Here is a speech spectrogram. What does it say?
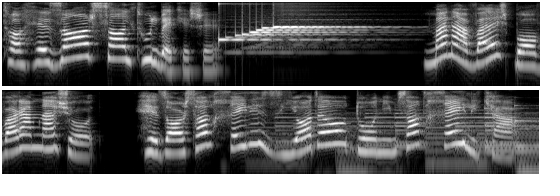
تا هزار سال طول بکشه. من اولش باورم نشد. هزار سال خیلی زیاده و دو نیم سانت خیلی کم.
